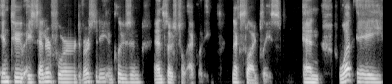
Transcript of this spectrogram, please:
into a center for diversity, inclusion, and social equity. Next slide, please. And what a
